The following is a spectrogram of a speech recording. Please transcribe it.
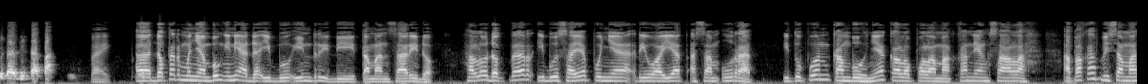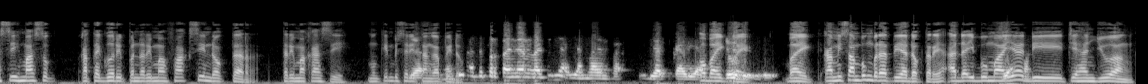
sudah bisa vaksin. Baik. Uh, dokter menyambung ini ada Ibu Indri di Taman Sari, Dok. Halo dokter, ibu saya punya riwayat asam urat. Itu pun kambuhnya kalau pola makan yang salah. Apakah bisa masih masuk kategori penerima vaksin, dokter? Terima kasih. Mungkin bisa ya, ditanggapi, dok. Ada pertanyaan lagi nggak yang lain, Pak? Biar sekalian. Oh, baik, baik. Baik, kami sambung berarti ya, dokter ya. Ada Ibu Maya ya, di Cihanjuang.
